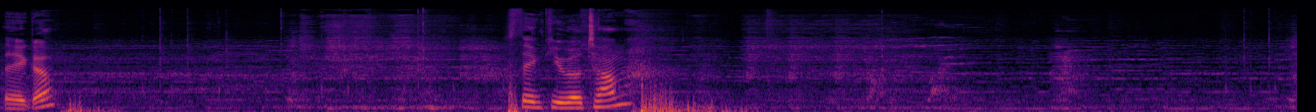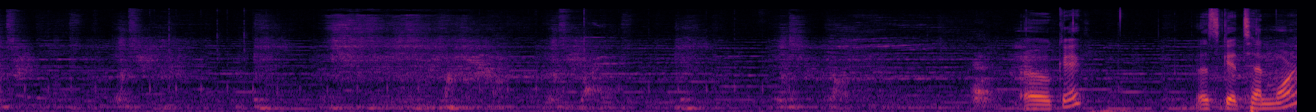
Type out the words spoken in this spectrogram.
There you go. Thank you, Rotom. Okay. Let's get 10 more.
